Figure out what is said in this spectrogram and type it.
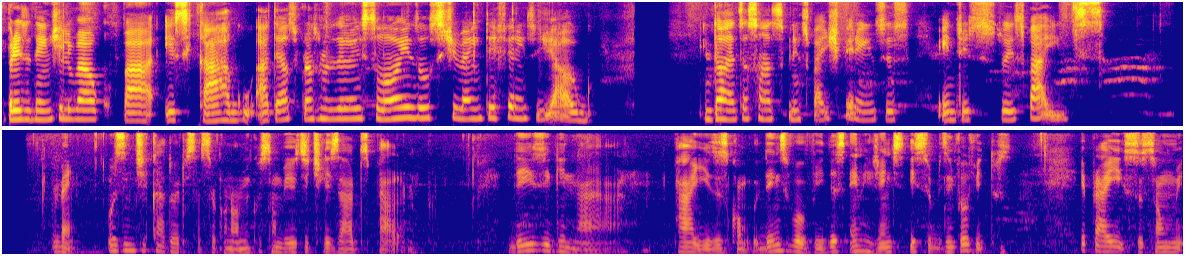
O presidente ele vai ocupar esse cargo até as próximas eleições ou se tiver interferência de algo. Então essas são as principais diferenças entre esses dois países. Bem, os indicadores socioeconômicos são meios utilizados para designar países como desenvolvidos, emergentes e subdesenvolvidos. E para isso são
